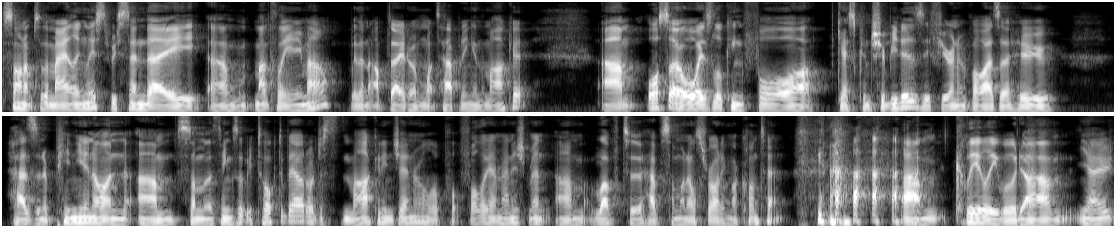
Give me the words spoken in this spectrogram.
sign up to the mailing list. We send a um, monthly email with an update on what's happening in the market. Um, also, always looking for guest contributors. If you're an advisor who has an opinion on um, some of the things that we talked about, or just the market in general, or portfolio management, um, love to have someone else writing my content. um, clearly, would um, you know,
